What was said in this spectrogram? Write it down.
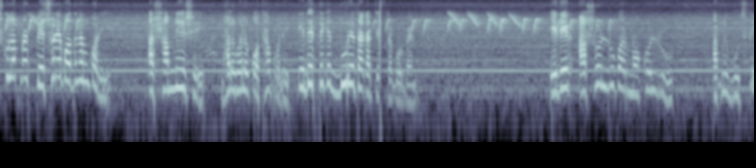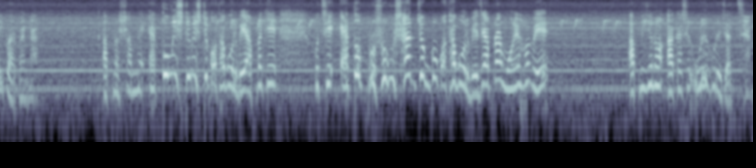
মানুষগুলো আপনার পেছনে বদনাম করে আর সামনে এসে ভালো ভালো কথা বলে। এদের থেকে দূরে থাকার চেষ্টা করবেন। এদের আসল রূপ আর নকল রূপ আপনি বুঝতেই পারবেন না। আপনার সামনে এত মিষ্টি মিষ্টি কথা বলবে, আপনাকে হচ্ছে এত প্রশংসার যোগ্য কথা বলবে যে আপনার মনে হবে আপনি যেন আকাশে উড়ে ঘুরে যাচ্ছেন।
